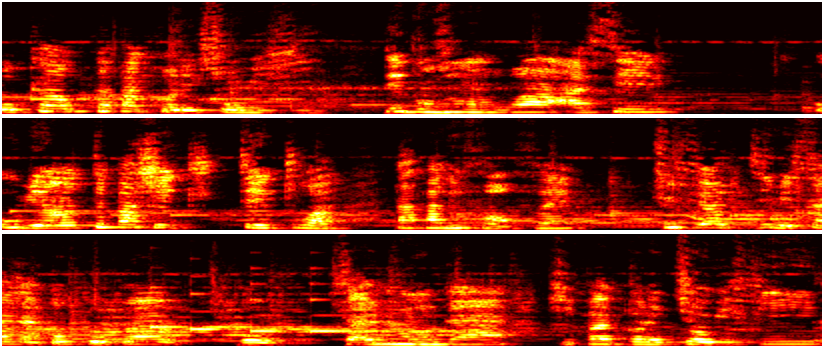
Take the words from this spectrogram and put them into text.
au cas où tu n'as pas de connexion Wi-Fi, tu es dans un endroit assez... Ou bien tu n'es pas chez toi, tu n'as pas de forfait, tu fais un petit message à ton copain. Bon, salut mon gars, j'ai pas de connexion Wi-Fi.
